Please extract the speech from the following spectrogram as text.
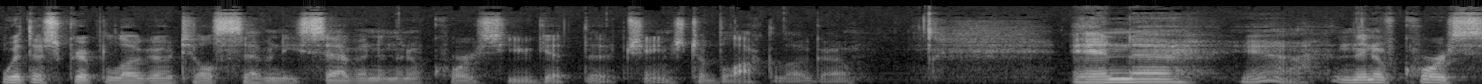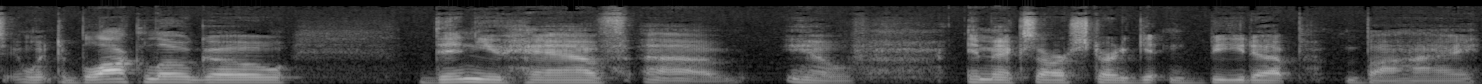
with the script logo till 77 and then of course you get the change to block logo. And uh, yeah. And then of course it went to block logo then you have, uh, you know, MXR started getting beat up by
